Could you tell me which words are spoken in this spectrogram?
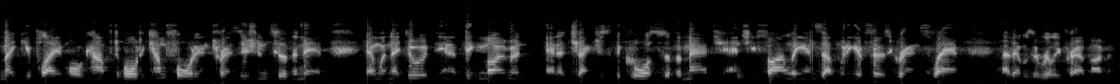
make your play more comfortable to come forward and transition to the net. And when they do it in a big moment and it changes the course of a match, and she finally ends up winning her first Grand Slam, uh, that was a really proud moment.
